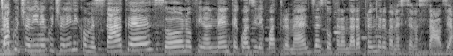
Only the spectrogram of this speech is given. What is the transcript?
Ciao cuccioline e cucciolini, come state? Sono finalmente quasi le quattro e mezza e sto per andare a prendere Vanessa e Anastasia.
